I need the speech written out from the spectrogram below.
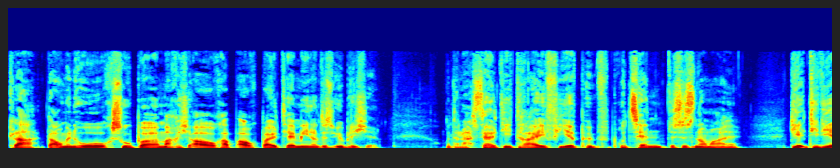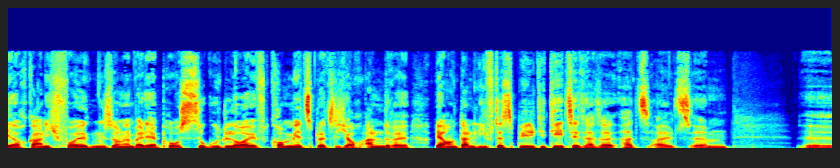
klar, Daumen hoch, super, mache ich auch, habe auch bald Termin und das Übliche. Und dann hast du halt die drei, vier, fünf Prozent, das ist normal. Die, die dir auch gar nicht folgen, sondern weil der Post so gut läuft, kommen jetzt plötzlich auch andere. Ja, und dann lief das Bild, die TZ hat es als, ähm, äh,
